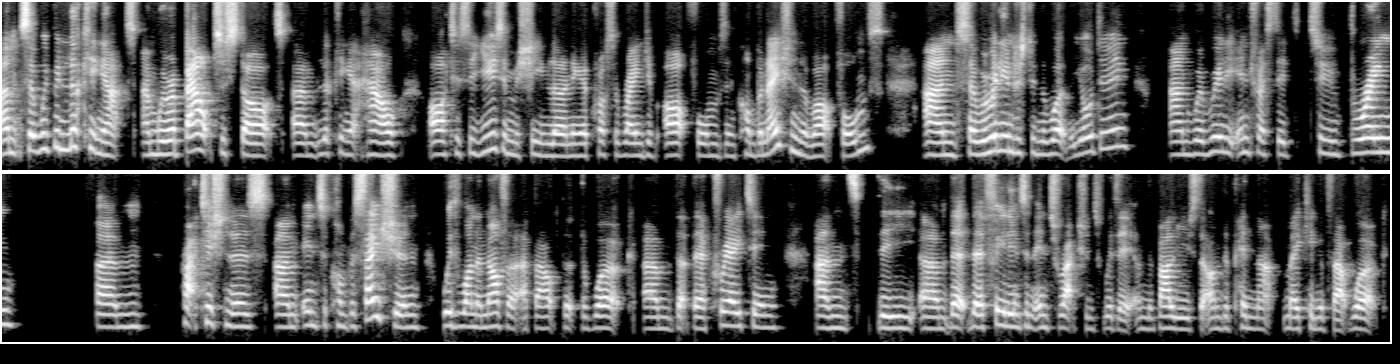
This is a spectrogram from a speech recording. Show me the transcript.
Um, so we've been looking at, and we're about to start um, looking at how artists are using machine learning across a range of art forms and combinations of art forms. And so we're really interested in the work that you're doing. And we're really interested to bring um, practitioners um, into conversation with one another about the, the work um, that they're creating and the um, their, their, feelings and interactions with it and the values that underpin that making of that work.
